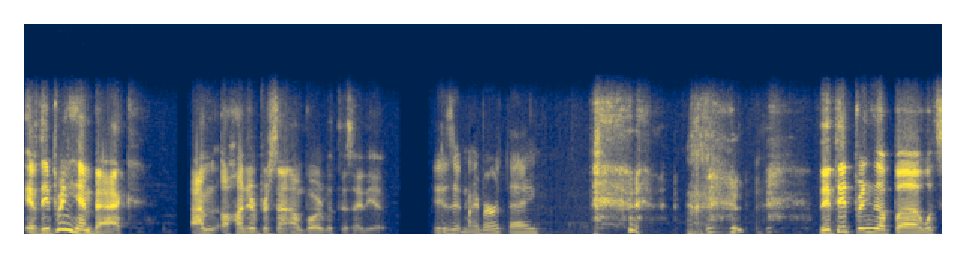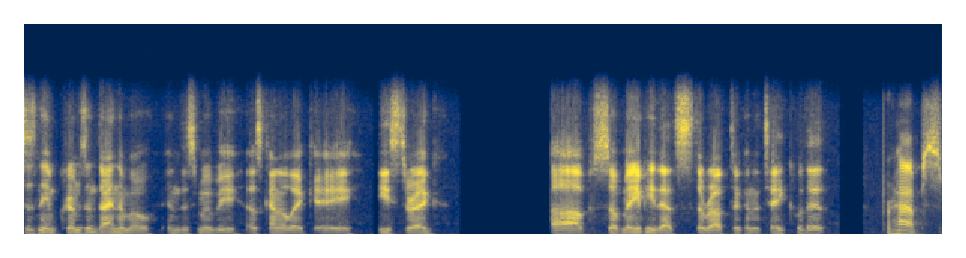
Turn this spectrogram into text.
If they bring him back, I'm 100% on board with this idea. Is it my birthday? they did bring up uh, what's his name, Crimson Dynamo, in this movie as kind of like a Easter egg. Uh, so maybe that's the route they're gonna take with it. Perhaps.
